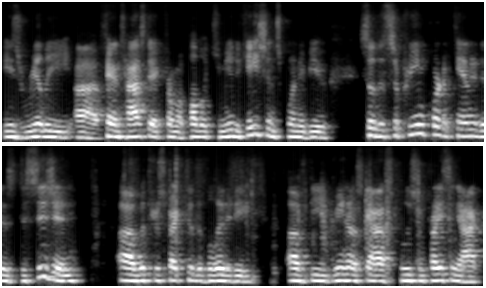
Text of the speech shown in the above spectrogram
is really uh, fantastic from a public communications point of view. So the Supreme Court of Canada's decision uh, with respect to the validity of the Greenhouse Gas Pollution Pricing Act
